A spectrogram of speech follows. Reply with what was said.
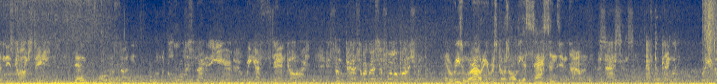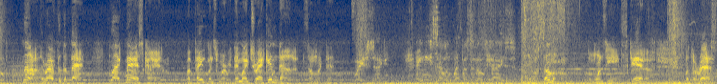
Guarding these comm stations. Then, all of a sudden, on the coldest night of the year, We got to stand guard. It's some passive-aggressive form of punishment. Yeah, the reason we're out here is because all the assassins in town. Assassins? After Penguin? What do you do? Nah, they're after the bat. Black Mask hired him. But Penguin's worried they might track him down or something like that. Wait a second. Ain't he selling weapons to those guys? Well, some of them. The ones he ain't scared of. But the rest,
